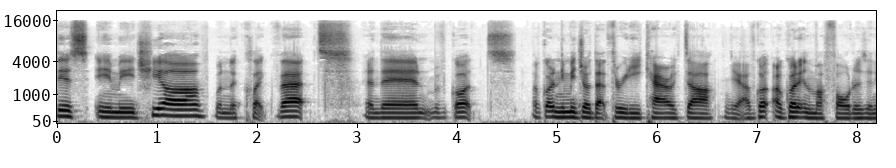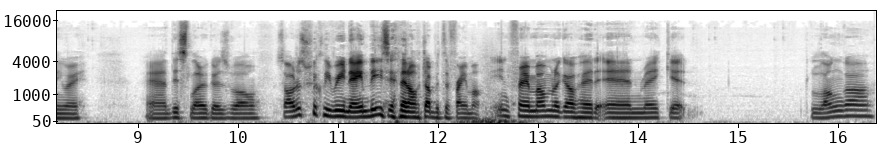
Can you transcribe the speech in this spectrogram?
this image here. I'm going to click that and then we've got I've got an image of that 3D character. Yeah, I've got I've got it in my folders anyway. And this logo as well. So I'll just quickly rename these and then I'll jump into Framer. In Framer, I'm going to go ahead and make it longer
